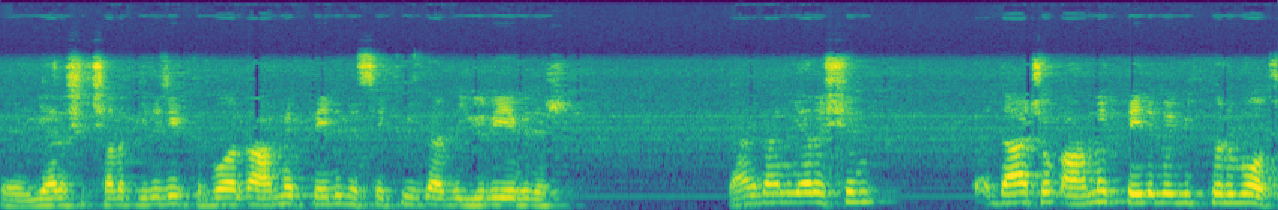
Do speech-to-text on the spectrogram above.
e, yarışı çalıp gidecektir. Bu arada Ahmet Beyli de 800'lerde yürüyebilir. Yani ben yarışın daha çok Ahmet Beyli ve Victory Volts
